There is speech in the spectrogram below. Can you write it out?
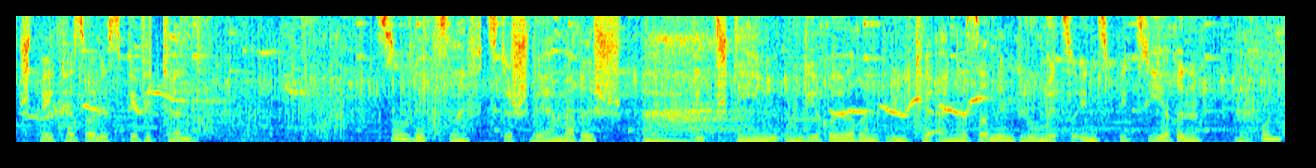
Später soll es gewittern. Suvik seufzte schwärmerisch, blieb stehen, um die Röhrenblüte einer Sonnenblume zu inspizieren und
